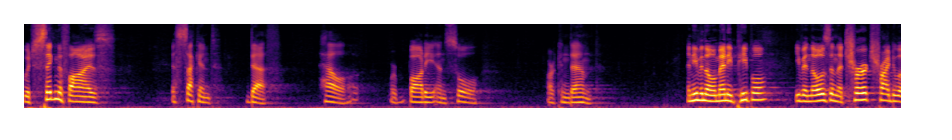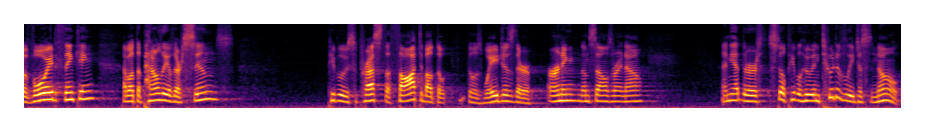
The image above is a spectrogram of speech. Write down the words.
which signifies a second death, hell, where body and soul are condemned. And even though many people, even those in the church, tried to avoid thinking about the penalty of their sins, people who suppress the thought about the, those wages they're earning themselves right now, and yet there are still people who intuitively just know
